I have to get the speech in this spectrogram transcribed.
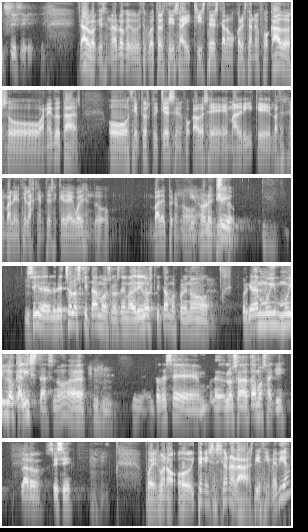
sí, sí. Claro, porque si no es lo que vosotros decís, hay chistes que a lo mejor están enfocados o anécdotas o ciertos clichés enfocados en, Madrid que lo haces en Valencia y la gente se queda igual diciendo, vale, pero no, no lo entiendo. Sí. De, hecho los quitamos, los de Madrid los quitamos porque no, porque eran muy muy localistas, ¿no? Ah, entonces eh, los adaptamos aquí, claro, sí, sí. Pues bueno, hoy tenéis sesión a las diez y media,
